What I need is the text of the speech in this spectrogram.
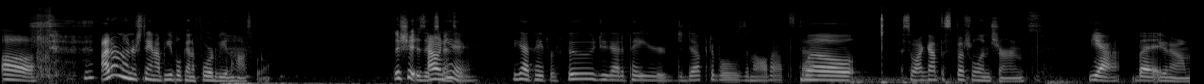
Uh, I don't understand how people can afford to be in the hospital. This shit is expensive. You gotta pay for food. You gotta pay your deductibles and all that stuff. Well, so I got the special insurance. yeah, but You know,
